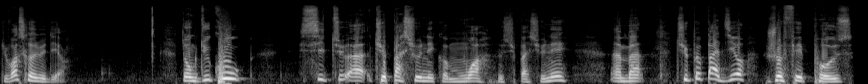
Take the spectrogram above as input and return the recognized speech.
Tu vois ce que je veux dire? Donc du coup, si tu, as, tu es passionné comme moi, je suis passionné, eh ben, tu peux pas dire je fais pause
